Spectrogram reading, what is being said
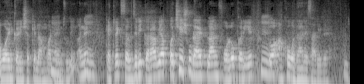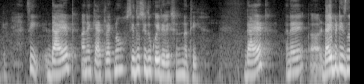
અવોઇડ કરી શકીએ લાંબા ટાઈમ સુધી. અને કેટરેક સર્જરી કરાવ્યા પછી શું ડાયટ પ્લાન ફોલો કરીએ તો આંખો વધારે સારી રહે. સી ડાયટ અને કેટરેકનું સીધું સીધું કોઈ રિલેશન નથી. ડાયટ અને ડાયાબિટીસનો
